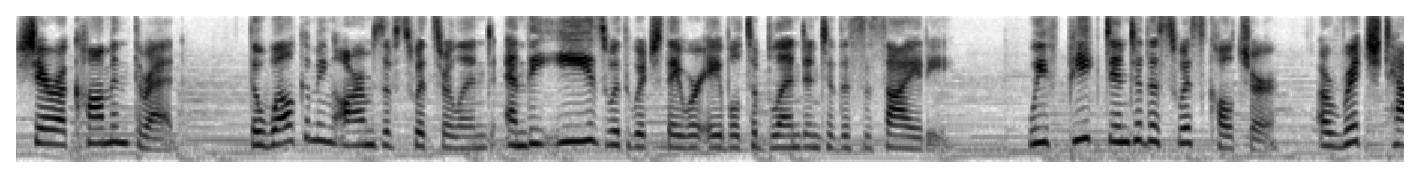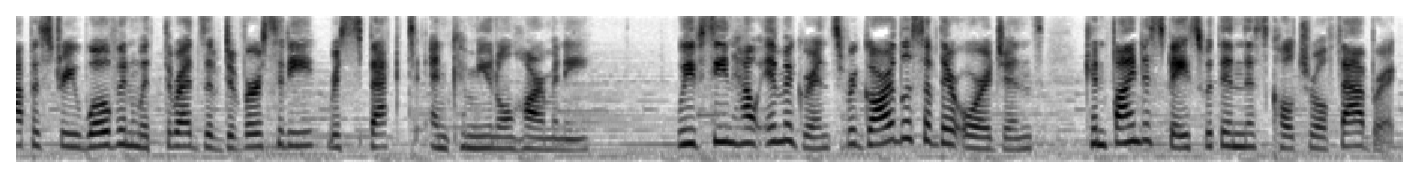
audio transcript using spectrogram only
share a common thread, the welcoming arms of Switzerland and the ease with which they were able to blend into the society. We've peeked into the Swiss culture, a rich tapestry woven with threads of diversity, respect, and communal harmony. We've seen how immigrants, regardless of their origins, can find a space within this cultural fabric,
